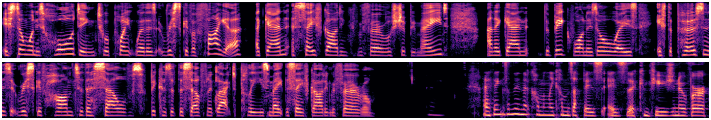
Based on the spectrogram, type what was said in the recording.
if someone is hoarding to a point where there's a risk of a fire, again, a safeguarding referral should be made. And again, the big one is always if the person is at risk of harm to themselves because of the self neglect, please make the safeguarding referral. Okay. I think something that commonly comes up is is the confusion over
